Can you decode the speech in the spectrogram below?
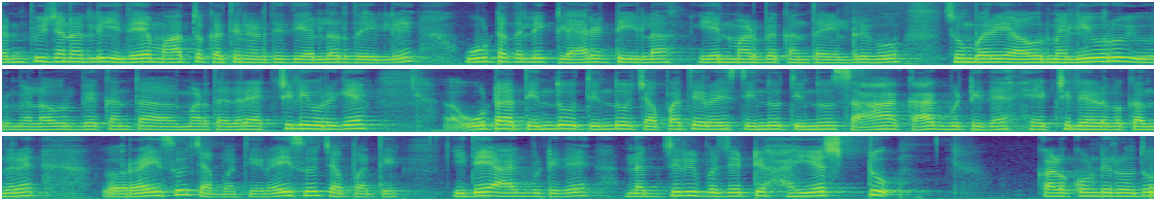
ಕನ್ಫ್ಯೂಷನಲ್ಲಿ ಇದೇ ಮಾತುಕತೆ ನಡೆದಿದೆ ಎಲ್ಲರದ್ದು ಇಲ್ಲಿ. ಊಟದಲ್ಲಿ ಕ್ಲಾರಿಟಿ ಇಲ್ಲ, ಏನು ಮಾಡಬೇಕಂತ ಎಲ್ರಿಗೂ. ಸುಂಬರಿ, ಅವ್ರ ಮೇಲೆ ಇವರು, ಇವ್ರ ಮೇಲೆ ಅವ್ರು ಬೇಕಂತ ಮಾಡ್ತಾಯಿದ್ದಾರೆ ಆ್ಯಕ್ಚುಲಿ ಇವರಿಗೆ, ಊಟ ತಿಂದು ತಿಂದು, ಚಪಾತಿ ರೈಸ್ ತಿಂದು ತಿಂದು ಸಾಕಾಗ್ಬಿಟ್ಟಿದೆ. ಆ್ಯಕ್ಚುಲಿ ಹೇಳ್ಬೇಕಂದ್ರೆ ರೈಸು ಚಪಾತಿ ರೈಸು ಚಪಾತಿ. ಇದೇ ಆಗಿಬಿಟ್ಟಿದೆ. ಲಕ್ಸುರಿ ಬಜೆಟ್ ಹೈಯೆಸ್ಟು ಕಳ್ಕೊಂಡಿರೋದು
